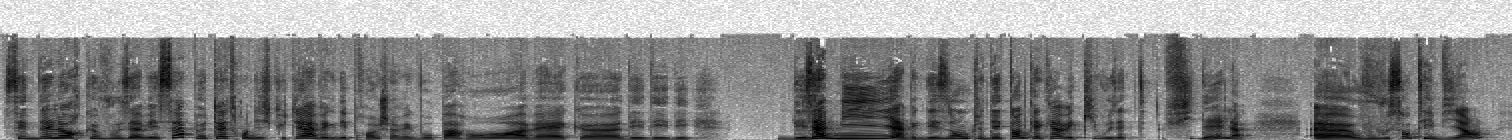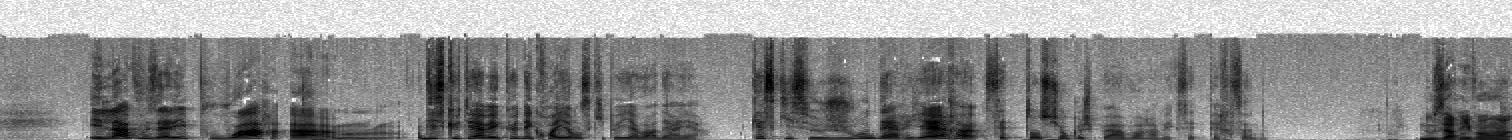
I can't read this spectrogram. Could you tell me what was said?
C'est dès lors que vous avez ça, peut-être en discuter avec des proches, avec vos parents, avec euh, des, amis, avec des oncles, des tantes, quelqu'un avec qui vous êtes fidèle, euh, vous vous sentez bien. Et là, vous allez pouvoir euh, discuter avec eux des croyances qu'il peut y avoir derrière. Qu'est-ce qui se joue derrière cette tension que je peux avoir avec cette personne? Nous arrivons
